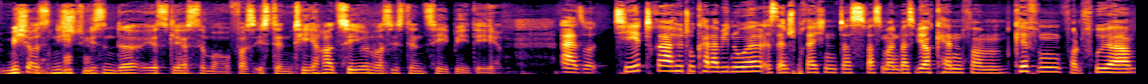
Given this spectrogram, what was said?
Mich als Nichtwissender, jetzt klärst du mal auf. Was ist denn THC und was ist denn CBD? Also Tetrahydrocannabinol ist entsprechend das, was man, was wir auch kennen vom Kiffen, von früher.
